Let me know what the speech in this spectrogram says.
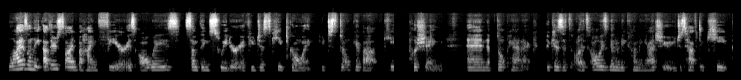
lies on the other side behind fear is always something sweeter. If you just keep going, you just don't give up, keep pushing and don't panic because it's it's always going to be coming at you. You just have to keep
